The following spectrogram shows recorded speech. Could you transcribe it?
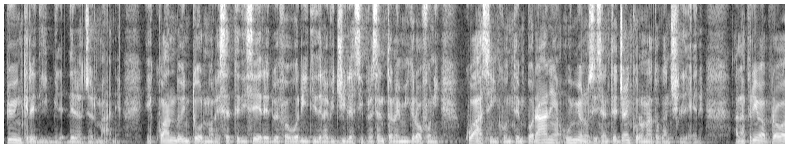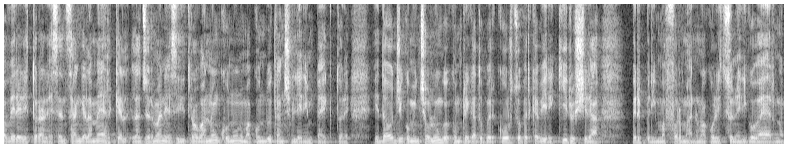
più incredibile della Germania. E quando intorno alle sette di sera i due favoriti della vigilia si presentano ai microfoni quasi in contemporanea, ognuno si sente già incoronato cancelliere. Alla prima prova vera elettorale senza Angela Merkel, la Germania si ritrova non con uno ma con due cancellieri in pectore e da oggi comincia un lungo e complicato percorso per capire chi riuscirà per primo a formare una coalizione di governo,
